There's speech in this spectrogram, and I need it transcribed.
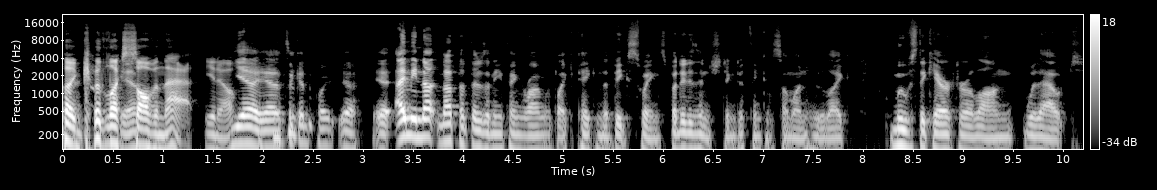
like, good luck Yeah. solving that. You know. yeah, yeah, it's a good point. Yeah, yeah. I mean, not not that there's anything wrong with like taking the big swings, but it is interesting to think of someone who like moves the character along without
